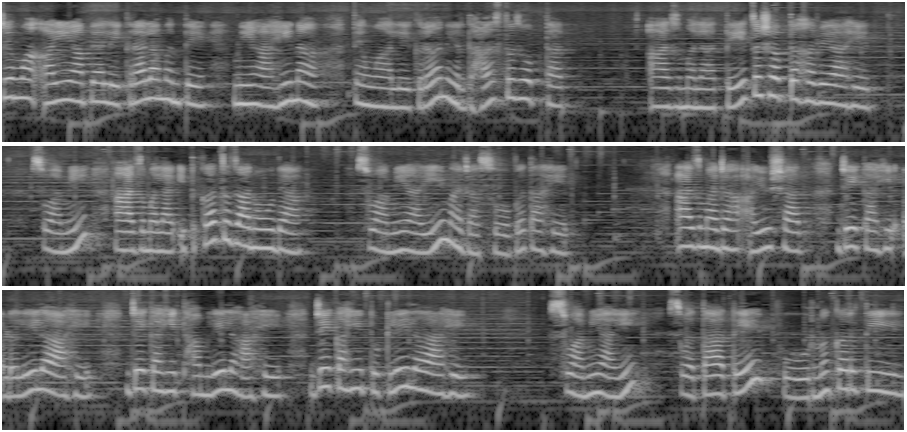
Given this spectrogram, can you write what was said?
जेव्हा आई आपल्या लेकराला म्हणते मी आहे ना तेव्हा लेकरं निर्धास्त झोपतात. आज मला तेच शब्द हवे आहेत. स्वामी आज मला इतकंच जाणवू द्या. स्वामी आई माझ्यासोबत आहेत. आज माझ्या आयुष्यात जे काही अडलेलं आहे जे काही थांबलेलं आहे जे काही तुटलेलं आहे स्वामी आई स्वतः ते पूर्ण करतील.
